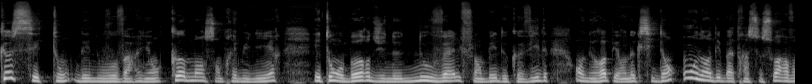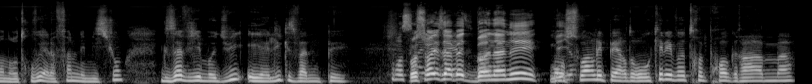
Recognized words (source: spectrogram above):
Que sait-on des nouveaux variants? Comment s'en prémunir? Est-on au bord d'une nouvelle flambée de Covid en Europe et en Occident? On en débattra ce soir avant de retrouver à la fin de l'émission Xavier Mauduit et Alix Van P. Bonsoir, Bonsoir Elisabeth, bonne année. Bonsoir les perdreaux, quel est votre programme?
